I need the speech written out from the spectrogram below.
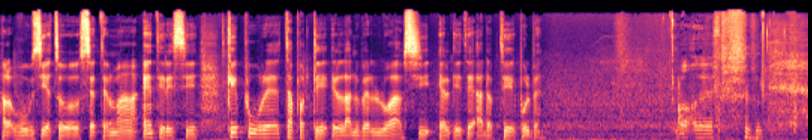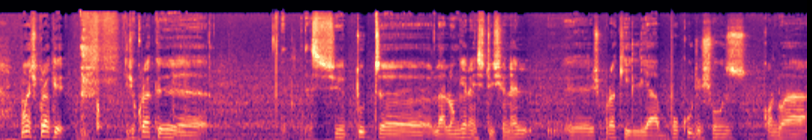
Alors, vous y êtes certainement intéressé. Que pourrait apporter la nouvelle loi si elle était adoptée pour le Ben? Bon, euh, moi je crois que je crois que euh, sur toute euh, la longueur institutionnelle, euh, je crois qu'il y a beaucoup de choses qu'on doit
